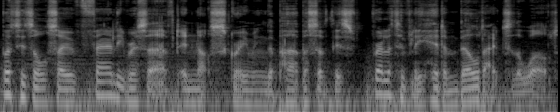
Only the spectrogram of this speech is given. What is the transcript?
but is also fairly reserved in not screaming the purpose of this relatively hidden build out to the world.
